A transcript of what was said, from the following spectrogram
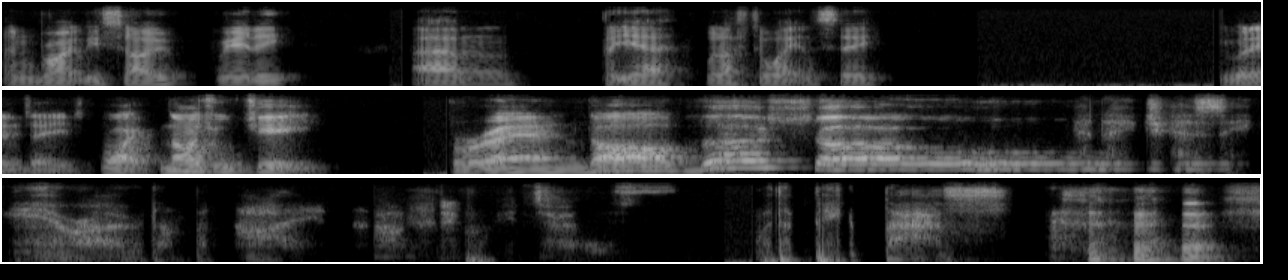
and rightly so, really. Um, but yeah, we'll have to wait and see. You will indeed. Right, Nigel G, friend of the show. NHS hero number nine. With a big bass. this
